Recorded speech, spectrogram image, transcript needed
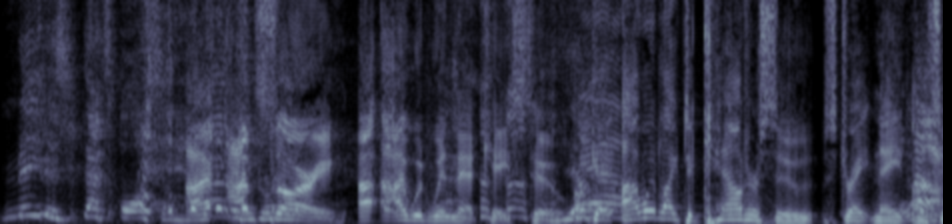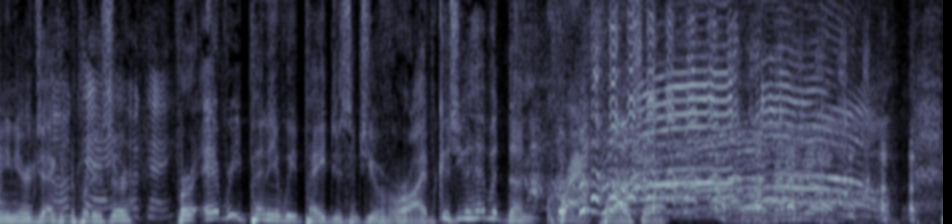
Nate is that's awesome. I, That is I'm great. sorry. I, I would win that case too. Okay, I would like to countersue Straight Nate, our senior executive Okay, producer, okay. for every penny we paid you since you've arrived because you haven't done crap for our show. Oh, if we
